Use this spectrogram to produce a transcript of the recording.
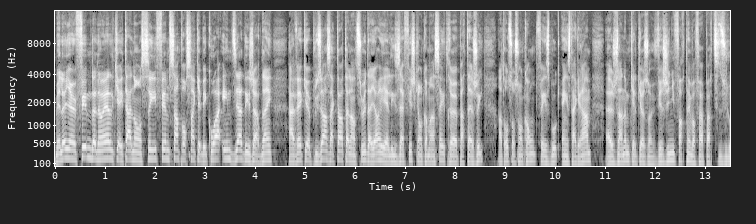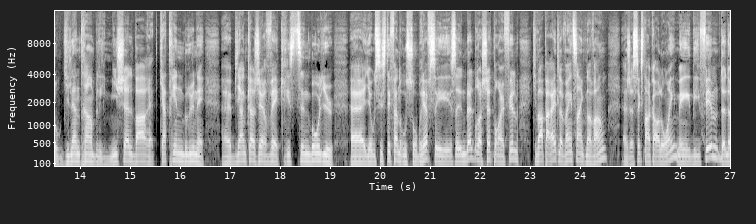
Mais là, il y a un film de Noël qui a été annoncé, film 100% québécois, India Desjardins, avec euh, plusieurs acteurs talentueux. D'ailleurs, il y a les affiches qui ont commencé à être euh, partagées, entre autres sur son compte Facebook, Instagram. Euh, je vous en nomme quelques-uns. Virginie Fortin va faire partie du lot. Guylaine Tremblay, Michel Barrette, Catherine Brunet, euh, Bianca Gervais, Christine Beaulieu. Euh, il y a aussi Stéphane Rousseau. Bref, c'est une belle brochette pour un film qui va apparaître le 25 novembre. Je sais que c'est encore loin, mais des films de Noël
